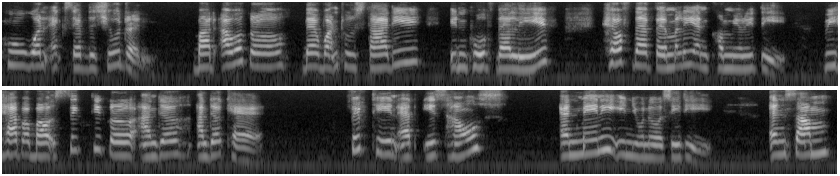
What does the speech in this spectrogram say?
who won't accept the children. But our girl, they want to study, improve their life, help their family and community. We have about 60 girls under under care, 15 at each house, and many in university, and some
